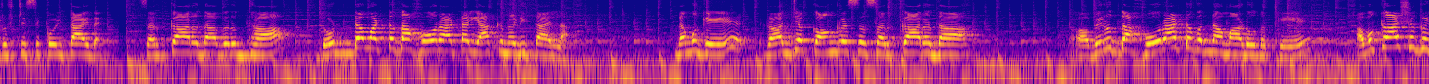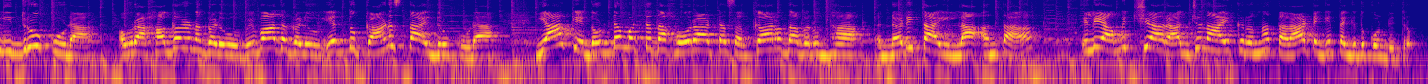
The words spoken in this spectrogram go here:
ಸೃಷ್ಟಿಸಿಕೊಳ್ತಾ ಇದೆ. ಸರ್ಕಾರದ ವಿರುದ್ಧ ದೊಡ್ಡ ಮಟ್ಟದ ಹೋರಾಟ ಯಾಕೆ ನಡೀತಾ ಇಲ್ಲ? ನಮಗೆ ರಾಜ್ಯ ಕಾಂಗ್ರೆಸ್ ಸರ್ಕಾರದ ವಿರುದ್ಧ ಹೋರಾಟವನ್ನು ಮಾಡೋದಕ್ಕೆ ಅವಕಾಶಗಳಿದ್ರೂ ಕೂಡ, ಅವರ ಹಗರಣಗಳು, ವಿವಾದಗಳು ಎದ್ದು ಕಾಣಿಸ್ತಾ ಇದ್ರೂ ಕೂಡ ಯಾಕೆ ದೊಡ್ಡ ಮಟ್ಟದ ಹೋರಾಟ ಸರ್ಕಾರದ ವಿರುದ್ಧ ನಡೀತಾ ಇಲ್ಲ ಅಂತ ಇಲ್ಲಿ ಅಮಿತ್ ಶಾ ರಾಜ್ಯ ನಾಯಕರನ್ನ ತರಾಟೆಗೆ ತೆಗೆದುಕೊಂಡಿದ್ರು.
